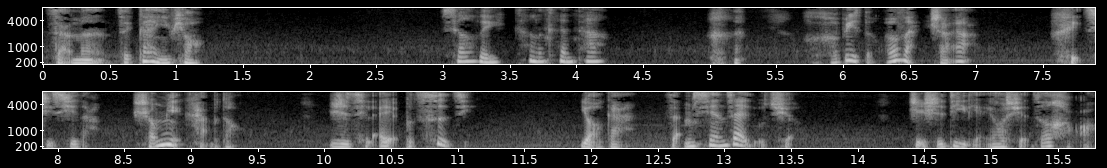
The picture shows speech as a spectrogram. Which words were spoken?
咱们再干一票。小伟看了看他，何必等到晚上呀？黑漆漆的，什么也看不到，日起来也不刺激。要干，咱们现在就去，只是地点要选择好。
